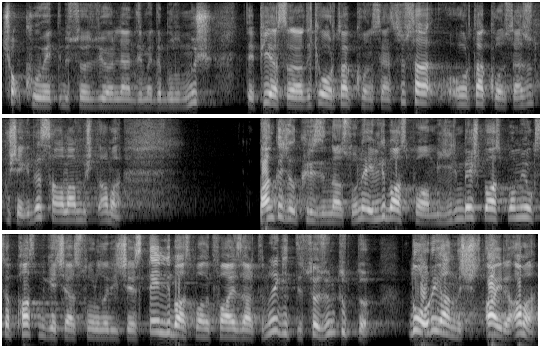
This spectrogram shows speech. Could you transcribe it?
çok kuvvetli bir sözlü yönlendirmede bulunmuş. Ve piyasalardaki ortak konsensüs ortak konsensüs bu şekilde sağlanmıştı ama bankacılık krizinden sonra 50 bas puan mı, 25 bas puan mı yoksa pas mı geçer soruları içerisinde 50 bas puanlık faiz artırımına gitti. Sözünü tuttu. Doğru yanlış ayrı ama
